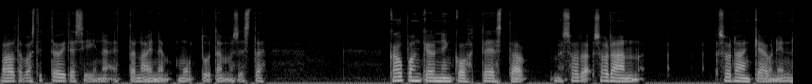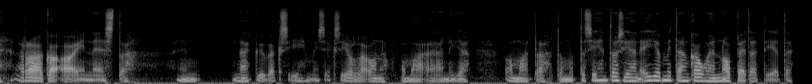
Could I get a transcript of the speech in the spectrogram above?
valtavasti töitä siinä, että nainen muuttuu tämmöisestä kaupankäynnin kohteesta, sodan sodankäynnin raaka-aineesta niin näkyväksi ihmiseksi, jolla on oma ääni ja oma tahto. Mutta siihen tosiaan ei ole mitään kauhean nopeata tietä.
